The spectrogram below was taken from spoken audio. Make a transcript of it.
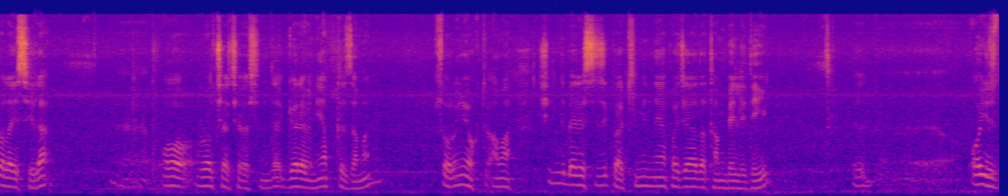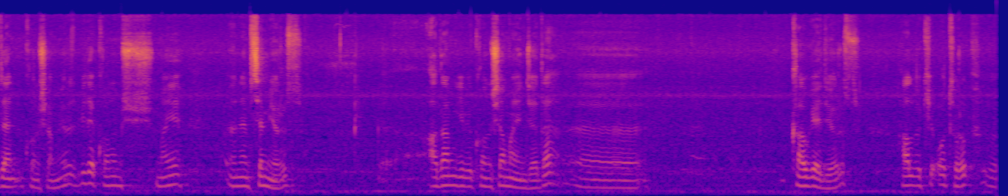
Dolayısıyla e, o rol çerçevesinde görevini yaptığı zaman sorun yoktu. Ama şimdi belirsizlik var. Kimin ne yapacağı da tam belli değil. E, O yüzden konuşamıyoruz. Bir de konuşmayı önemsemiyoruz. Adam gibi konuşamayınca da kavga ediyoruz. Halbuki oturup e,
